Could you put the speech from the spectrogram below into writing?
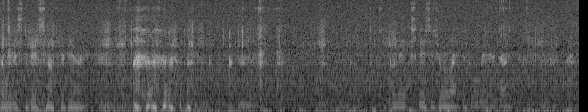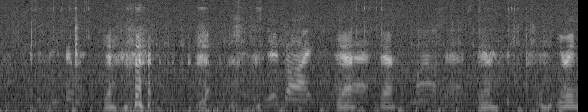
don't want this to be a snuff video. Got any excuses you want to make before we go? Is it, are you filming? Yeah. It's a new bike. Yeah. Uh, yeah, my arse hurts. yeah. You're in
